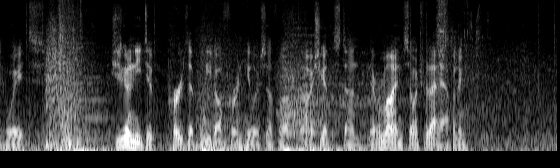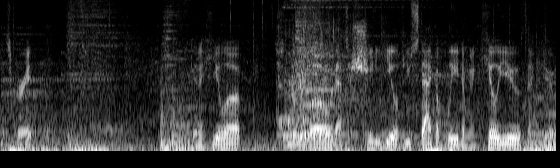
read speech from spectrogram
And wait. She's gonna need to purge that bleed off her and heal herself up. Oh, she got the stun. Never mind. So much for that happening. That's great. Get a heal up. Low. That's a shitty heal. If you stack a bleed, I'm gonna kill you. Thank you.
